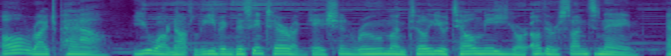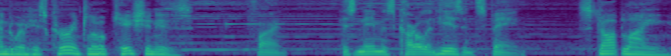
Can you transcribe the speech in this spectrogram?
All right, pal. You are not leaving this interrogation room until you tell me your other son's name and where his current location is. Fine. His name is Carl and he is in Spain. Stop lying.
